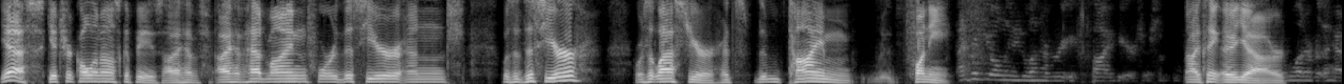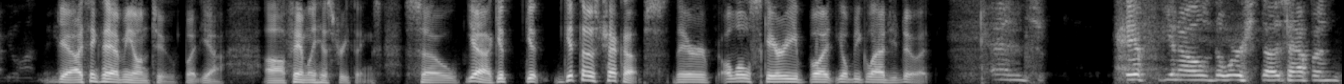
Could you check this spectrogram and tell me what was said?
yes, get your colonoscopies. I have, I have had mine for this year, and was it this year or was it last year? It's the time funny. I think you only need one every five years or something. I think, uh, yeah, or whatever they have you on. yeah, I think they have me on too, but yeah, uh, family history things. So yeah, get get get those checkups. They're a little scary, but you'll be glad you do it. And if you know the worst does happen,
